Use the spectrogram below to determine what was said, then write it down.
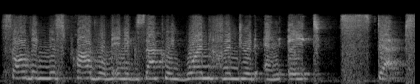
solving this problem in exactly 108 steps.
